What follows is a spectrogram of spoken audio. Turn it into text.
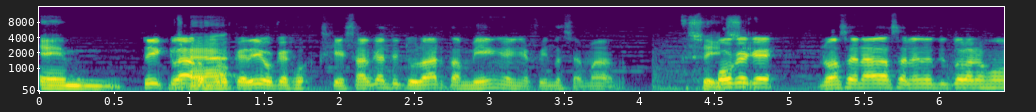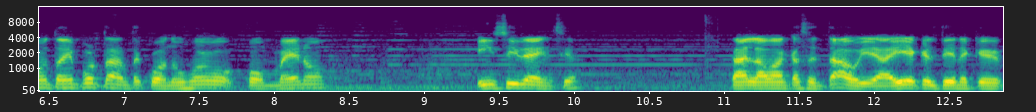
Em, sí, claro, porque digo que, que, salga titular también en el fin de semana. porque Que no hace nada saliendo de titular en un juego tan importante cuando un juego con menos incidencia está en la banca sentado y ahí es que él tiene que...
